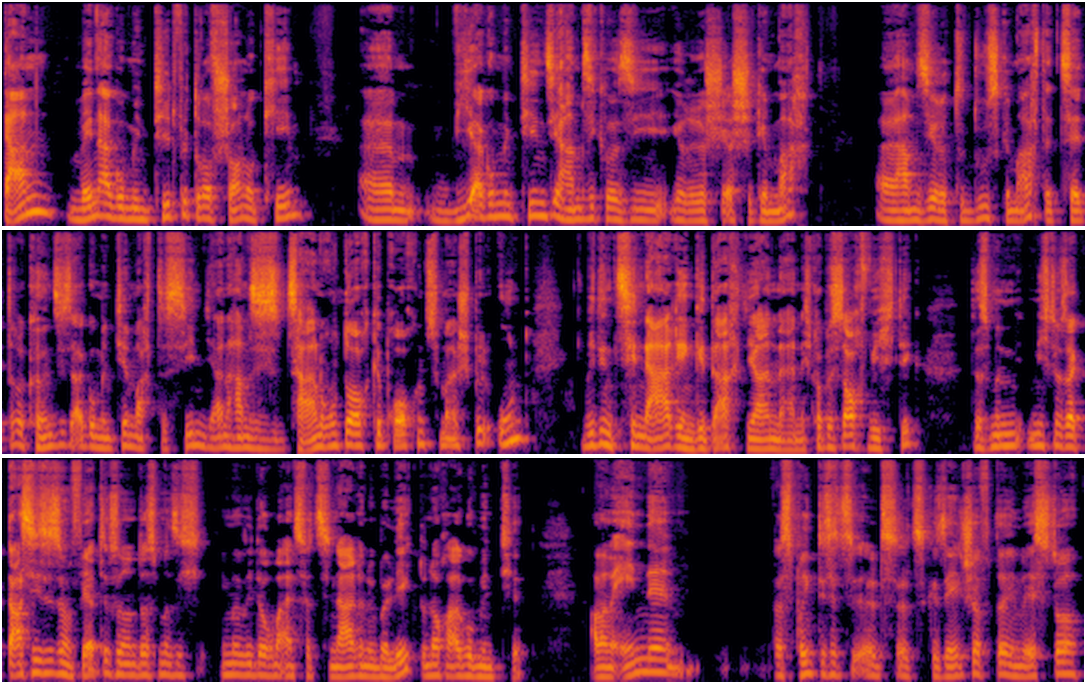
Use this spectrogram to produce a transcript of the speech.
dann, wenn argumentiert wird, darauf schauen, okay, ähm, wie argumentieren Sie? Haben Sie quasi Ihre Recherche gemacht? Äh, haben Sie Ihre To-Dos gemacht, etc.? Können Sie es argumentieren? Macht das Sinn? Ja, haben Sie Zahlen runter auch gebrochen zum Beispiel? Und wird in Szenarien gedacht? Ja, nein. Ich glaube, das ist auch wichtig, dass man nicht nur sagt, das ist es und fertig, sondern dass man sich immer wiederum ein, zwei Szenarien überlegt und auch argumentiert. Aber am Ende, was bringt es jetzt als, als Gesellschafter, Investor,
